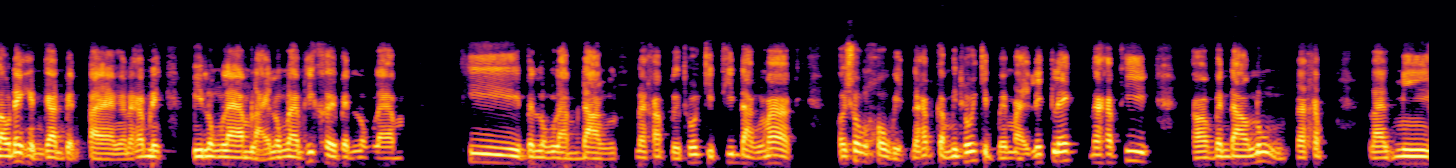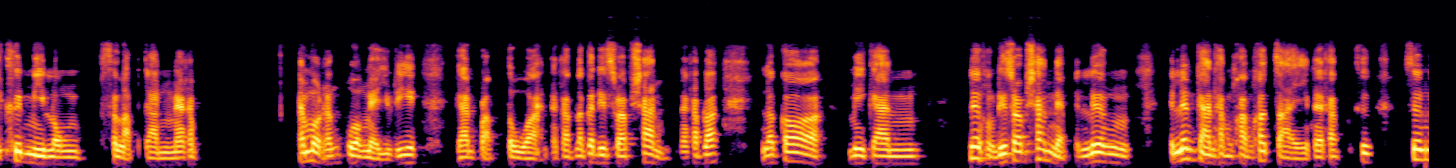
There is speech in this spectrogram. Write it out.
เราได้เห็นการเปลี่ยนแปลงนะครับในมีโรงแรมหลายโรงแรมที่เคยเป็นโรงแรมที่เป็นโรงแรมดังนะครับ หรือธุรกิจที่ดังมาก เพราะช่วงโควิดนะครับกับมีธุรกิจใหม่ ๆ เล็ก ๆ นะครับ ที่เป็นดาวรุ่งนะครับหลายมีขึ้นมีลงสลับกันนะครับ ทั้งหมดทั้งปวงเนี่ยอยู่ที่การปรับตัวนะครับ แล้วก็ disruption นะครับ แล้วแล้วก็มีการเรื่องของ disruption เนี่ยเป็นเรื่องเป็นเรื่องการทำความเข้าใจนะครับคือซึ่ง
